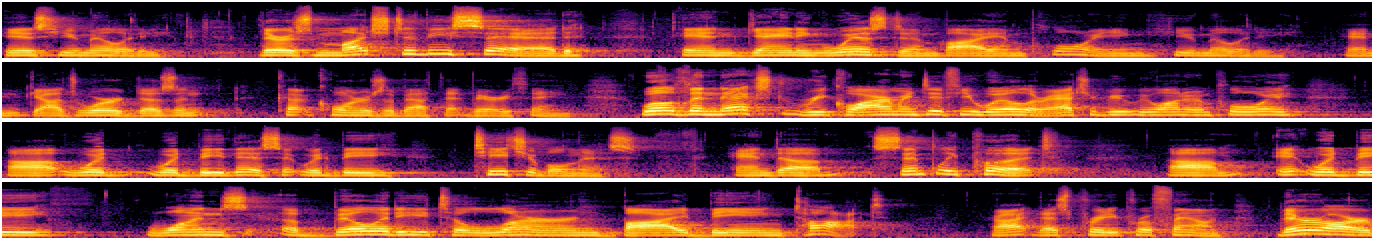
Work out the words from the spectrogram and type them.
is humility." There's much to be said in gaining wisdom by employing humility. And God's word doesn't cut corners about that very thing. Well, the next requirement, if you will, or attribute we want to employ uh, would, would be this it would be teachableness. And uh, simply put, um, it would be one's ability to learn by being taught. Right? That's pretty profound. There are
